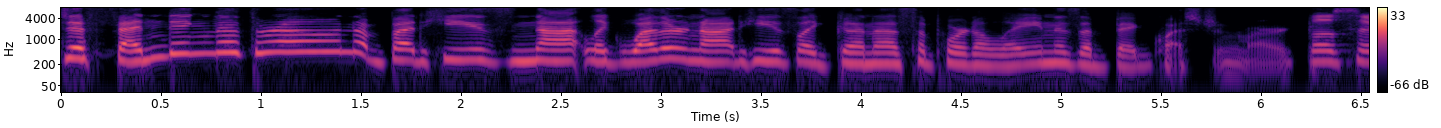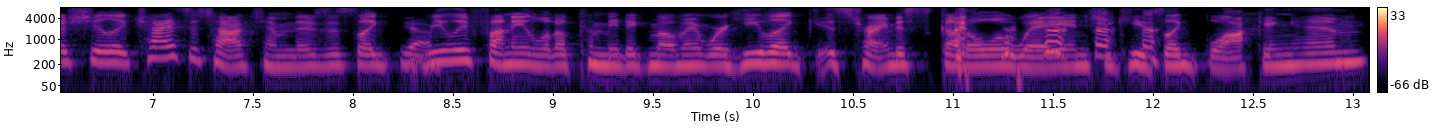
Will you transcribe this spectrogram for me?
defending the throne, but he's not like whether or not he's like gonna support Elayne is a big question mark. Well, so she like tries to talk to him. There's this like Yeah. really funny little comedic moment where he like is trying to scuttle away and she keeps like blocking him.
